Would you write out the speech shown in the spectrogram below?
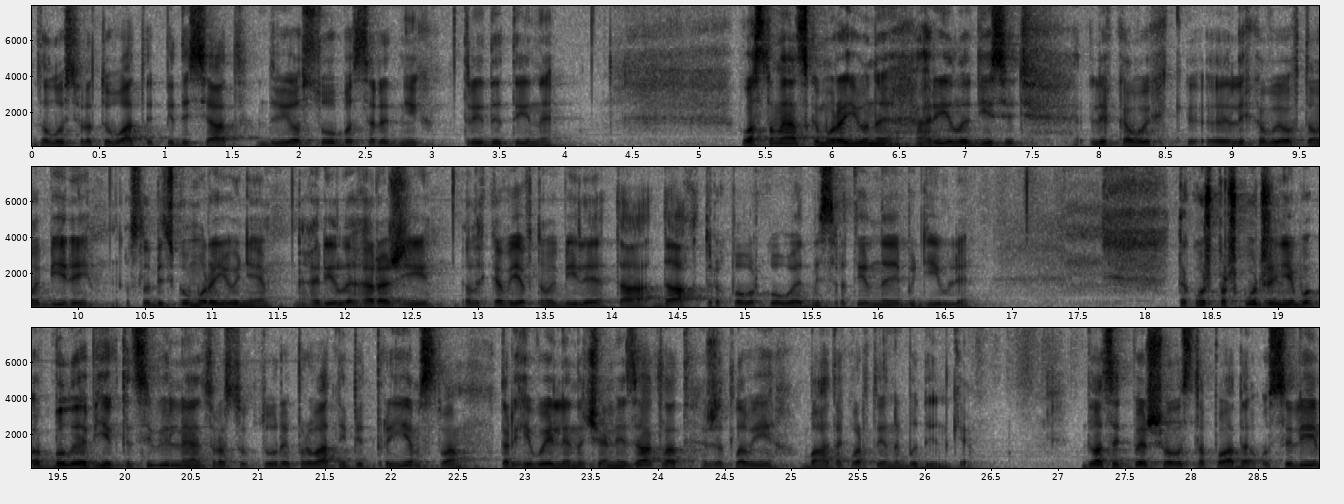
вдалося врятувати 52 особи, серед них 3 дитини. В Основнянському районі горіли 10 легкових, е, легкових автомобілів. У Слобідському районі горіли гаражі, легкові автомобілі та дах трьохповерхової адміністративної будівлі. Також пошкоджені були об'єкти цивільної інфраструктури, приватні підприємства, торгівельний навчальний заклад, житлові багатоквартирні будинки. 21 листопада у селі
